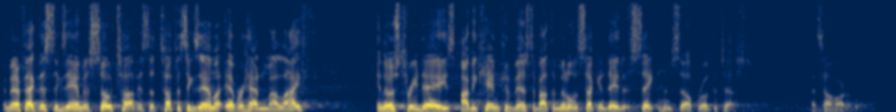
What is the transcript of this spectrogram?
As a matter of fact, this exam is so tough. It's the toughest exam I ever had in my life. In those three days, I became convinced about the middle of the second day that Satan himself wrote the test. That's how hard it was.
